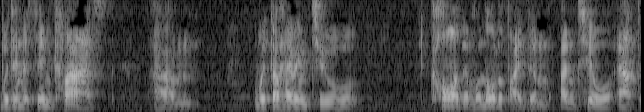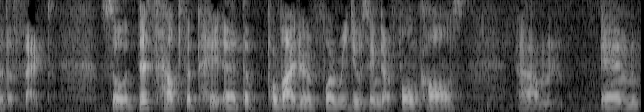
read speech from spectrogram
within the same class um, without having to call them or notify them until after the fact. So this helps the pay, uh, the provider for reducing their phone calls um, and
